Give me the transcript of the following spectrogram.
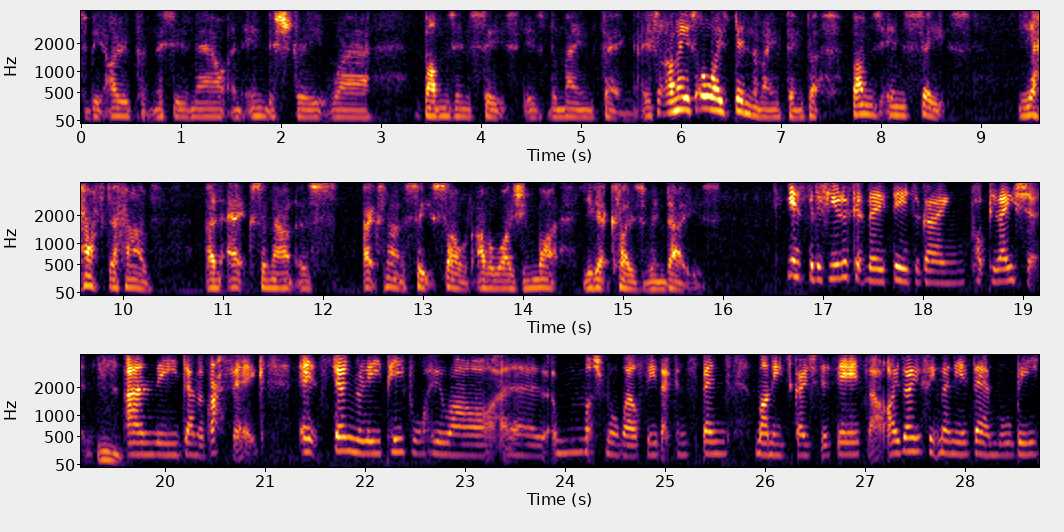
to be open. This is now an industry where bums in seats is the main thing. It's, I mean, it's always been the main thing, but bums in seats, you have to have an X amount of X amount of seats sold, otherwise you might you get closed within days. Yes, but if you look at the theatre going population, Mm. and the demographic, it's generally people who are uh, much more wealthy that can spend money to go to the theatre. I don't think many of them will be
